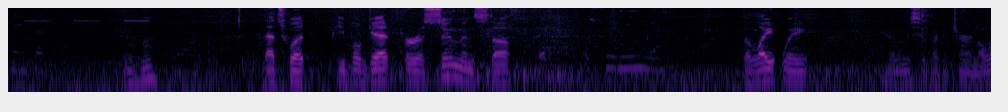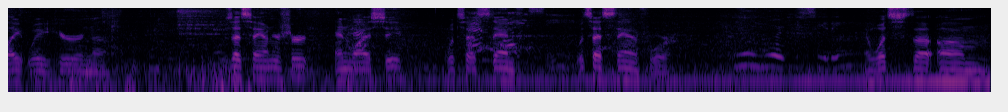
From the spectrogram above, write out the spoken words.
painted. Mm-hmm. That's what people get for assuming stuff. The yeah. The lightweight. Here, let me see if I can turn the lightweight here in. Uh, what does that say on your shirt? NYC. What's that stand? What's that stand for? New York City. And what's the um,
